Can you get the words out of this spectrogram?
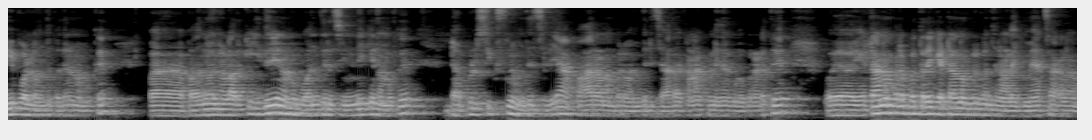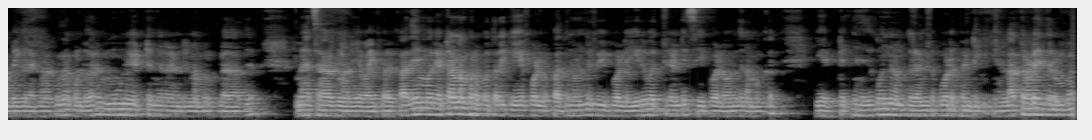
பி போர்டில் வந்து பார்த்திங்கன்னா நமக்கு ப பதினோரு நாளாக இருக்குது இதுலேயும் நமக்கு வந்துருச்சு. இன்றைக்கி நமக்கு டபுள் சிக்ஸ்னு வந்துருச்சு இல்லையா? அப்போ ஆறாம் நம்பர் வந்துருச்சு. அதை கணக்கு பண்ணி தான் கொடுக்குறோம். அடுத்து எட்டாம் நம்பரை பொறுத்த வரைக்கும் எட்டாம் நம்பர் கொஞ்சம் நாளைக்கு மேட்ச் ஆகலாம் அப்படிங்கிற கணக்கு தான் கொண்டு வரேன் மூணு எட்டுங்கிற ரெண்டு நம்பருக்குள்ள ஏதாவது மேட்ச் ஆகிறதுக்கு நிறைய வாய்ப்பு இருக்குது அதே மாதிரி எட்டாம் நம்பரை பொறுத்த வரைக்கும் ஏ போர்டில் பதினொன்று பி போர்டில் இருபத்தி ரெண்டு சி போர்டில் வந்து நமக்கு எட்டு. இதுக்கு வந்து நமக்கு ரெண்டு போர்டு பெண்டிங். எல்லாத்தோட இது ரொம்ப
